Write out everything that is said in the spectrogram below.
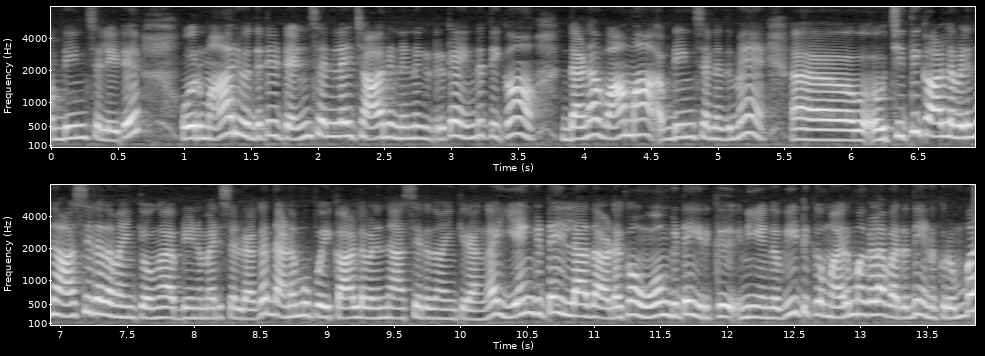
அப்படின்னு சொல்லிட்டு ஒரு மாதிரி வந்துட்டு டென்ஷன்ல சாரு நின்றுக்கிட்டு இருக்கா. இந்த திக்கம் தன வாமா அப்படின்னு சொன்னதுமே சித்தி காலில் விழுந்து ஆசீர்வாதம் வாங்கிக்கோங்க அப்படின்ற மாதிரி சொல்கிறாங்க தனமும் போய் காலில் விழுந்து ஆசீர்வாதம் வாங்கிக்கிறாங்க. என்கிட்ட இல்லாத அடக்கம் உங்ககிட்ட இருக்கு. நீ எங்கள் வீட்டுக்கு மருமகளாக வர்றது எனக்கு ரொம்ப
